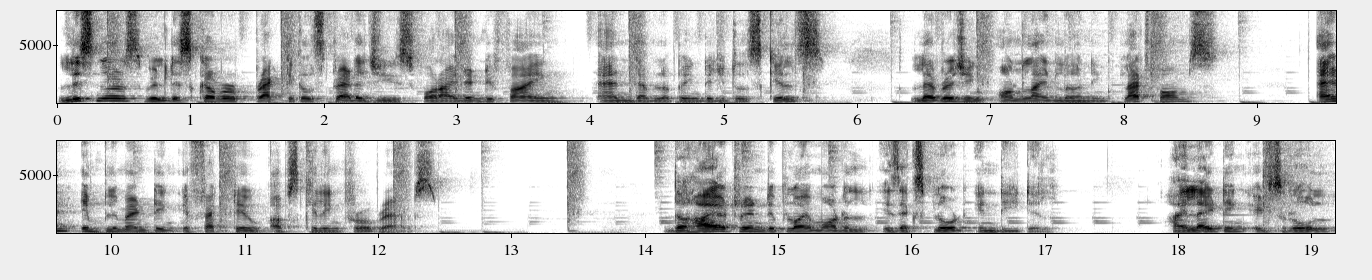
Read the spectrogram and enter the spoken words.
Listeners will discover practical strategies for identifying and developing digital skills, leveraging online learning platforms, and implementing effective upskilling programs. The hire train deploy model is explored in detail, highlighting its role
